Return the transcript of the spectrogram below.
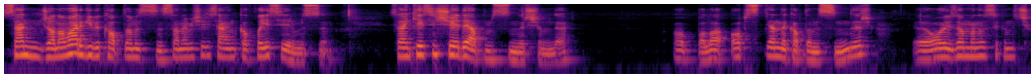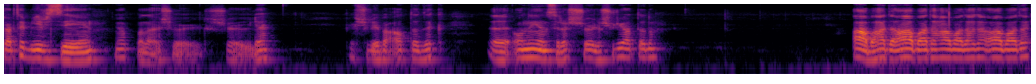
Sen canavar gibi kaplamışsın. Sana bir şey sen kafayı sıyırmışsın. Sen kesin şey de yapmışsındır şimdi. Hoppala obsidyen de kaplamışsındır. Ee, o yüzden bana sıkıntı çıkartabilirsin. Hoppala şöyle şöyle. Şuraya bir atladık. Ee, onun yanı sıra şöyle şuraya atladım. Abi hadi abi hadi abi hadi abi hadi.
